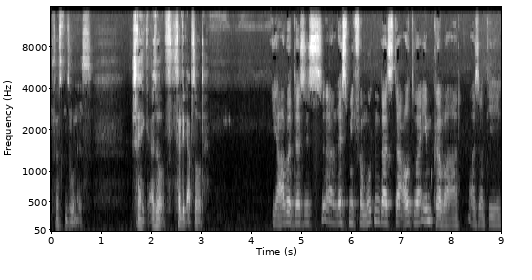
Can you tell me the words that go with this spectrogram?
Fürstensohn ist. Schräg, also völlig absurd. Ja, aber das ist, äh, lässt mich vermuten, dass der Autor Imker war. Also die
